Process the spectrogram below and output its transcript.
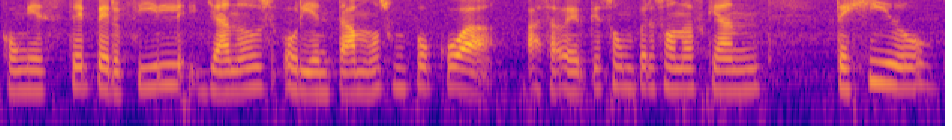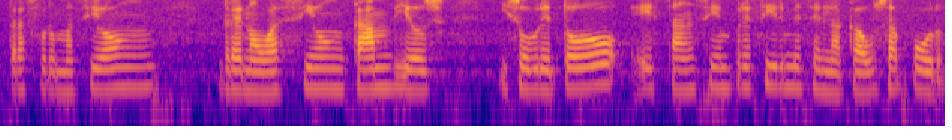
Con este perfil ya nos orientamos un poco a, a saber que son personas que han tejido transformación, renovación, cambios y sobre todo están siempre firmes en la causa por,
